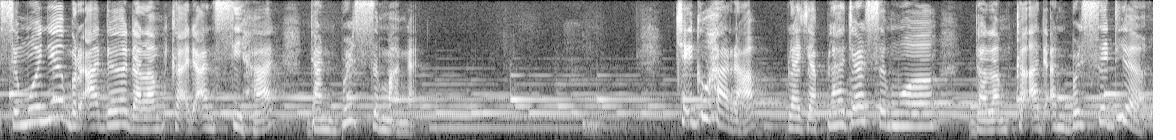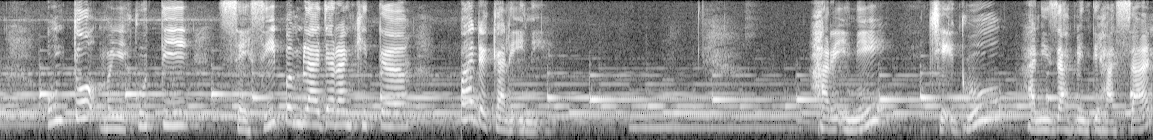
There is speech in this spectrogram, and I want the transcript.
semuanya berada dalam keadaan sihat dan bersemangat. Cikgu harap pelajar-pelajar semua dalam keadaan bersedia untuk mengikuti sesi pembelajaran kita pada kali ini. Hari ini, Cikgu Hanizah binti Hassan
